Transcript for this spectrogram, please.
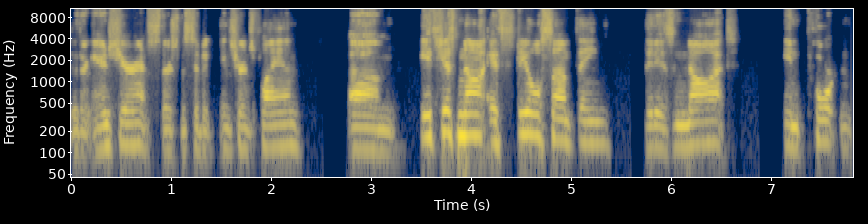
through their insurance, their specific insurance plan. Um, it's just not. It's still something that is not important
